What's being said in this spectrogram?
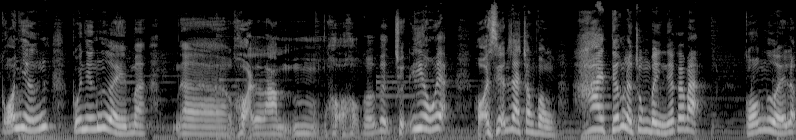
Có những có những người mà uh, họ làm ừ, họ họ có cái chuyện yêu ấy họ diễn ra trong vòng 2 tiếng là trung bình nhé các bạn. Có người là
